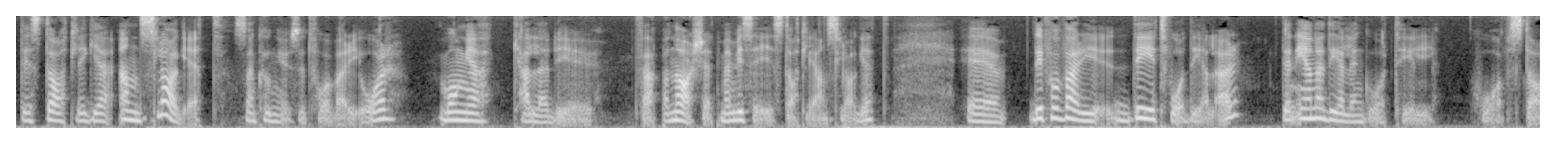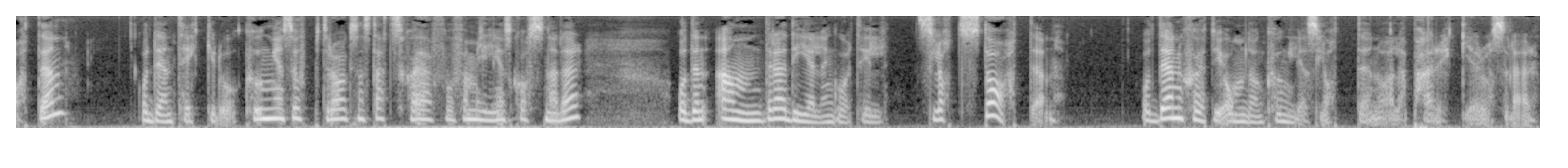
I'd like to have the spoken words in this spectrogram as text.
det statliga anslaget som kungahuset får varje år, många kallar det ju för apanaget, men vi säger statliga anslaget. Eh, det, får varje, det är två delar. Den ena delen går till hovstaten och den täcker då kungens uppdrag som statschef och familjens kostnader. Och den andra delen går till slottsstaten och den sköter ju om de kungliga slotten och alla parker och sådär.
